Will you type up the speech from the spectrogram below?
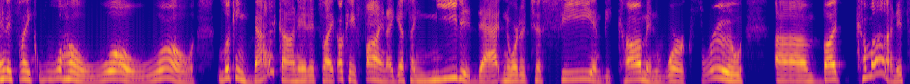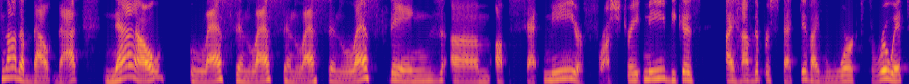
And it's like, whoa, whoa, whoa. Looking back on it, it's like, okay, fine. I guess I needed that in order to see and become and work through. Um, but come on, it's not about that. Now, less and less and less and less things um, upset me or frustrate me because I have the perspective, I've worked through it,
